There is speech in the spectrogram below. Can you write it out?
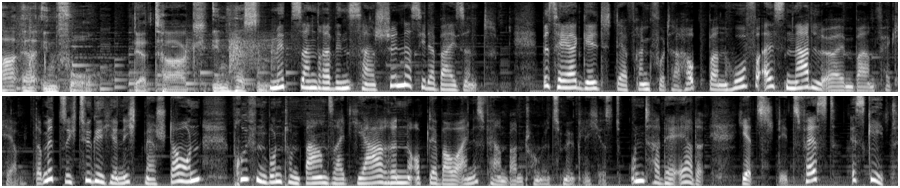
HR Info, der Tag in Hessen. Mit Sandra Winzer. Schön, dass Sie dabei sind. Bisher gilt der Frankfurter Hauptbahnhof als Nadelöhr im Bahnverkehr. Damit sich Züge hier nicht mehr stauen, prüfen Bund und Bahn seit Jahren, ob der Bau eines Fernbahntunnels möglich ist. Unter der Erde. Jetzt steht's fest, es geht.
